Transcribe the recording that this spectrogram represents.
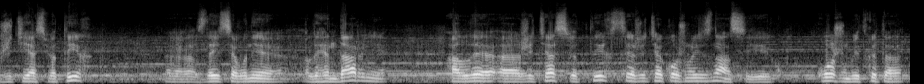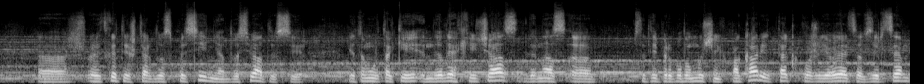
життя святих. Е, Здається, вони легендарні, але е, життя святих це життя кожного із нас. І кожному відкрита, е, відкритий шлях до спасіння, до святості. І тому в такий нелегкий час для нас святий преподомученик Макарій також є взірцем,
